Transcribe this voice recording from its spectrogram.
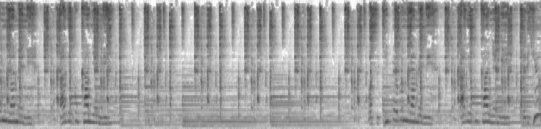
Wakikipe kumnyameni ake kukhanyeni. Wasikipe kumnyameni ake kukhanyeni. That you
